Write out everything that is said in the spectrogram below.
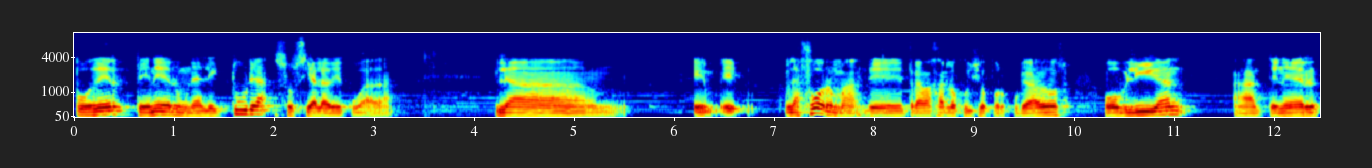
poder tener una lectura social adecuada. La, eh, eh, la forma de trabajar los juicios por jurados obligan a tener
